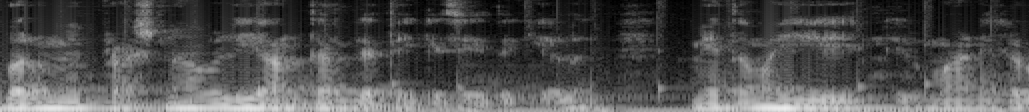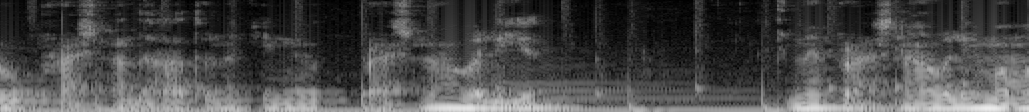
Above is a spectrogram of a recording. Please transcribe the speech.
බල මේ ප්‍රශ්නාවලිය අන්තර්ගතය කෙසේද කියලා. මේ තමයි නිර්මාණයකරු ප්‍රශ්න දහතුනකින් ප්‍රශ්නාවලිය. මේ ප්‍රශ්නාවලි මම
